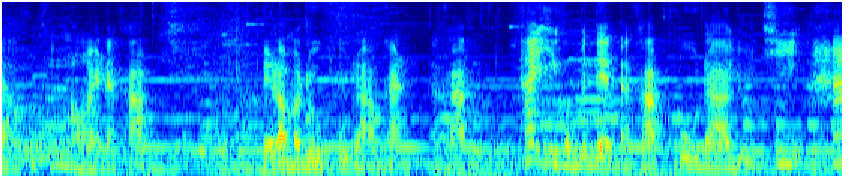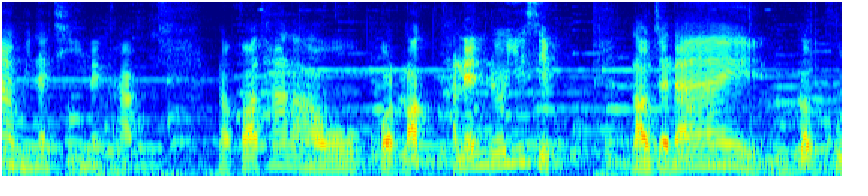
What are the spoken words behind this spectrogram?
ดาวค่อนข้างน้อยนะครับเดี๋ยวเรามาดูคูดาวกันนะครับท่า E ของเบนเน็ตนะครับคูดาวอยู่ที่ 5 วินาทีนะครับแล้วก็ถ้าเราปลดล็อกท a เลนต์ด้วย 20 เราจะได้ลดคู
